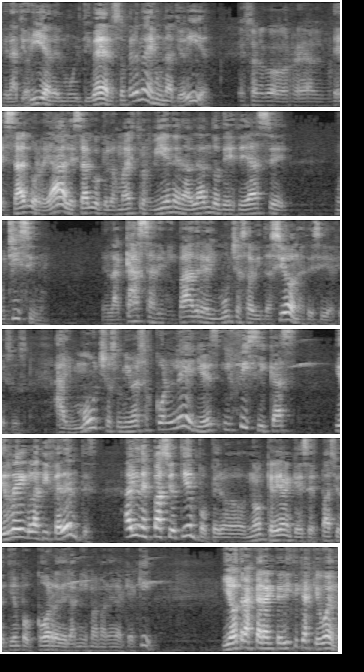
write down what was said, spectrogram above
la teoría del multiverso, pero no es una teoría. Es algo real. Es algo real, es algo que los maestros vienen hablando desde hace muchísimo. En la casa de mi padre hay muchas habitaciones, decía Jesús. Hay muchos universos con leyes y físicas y reglas diferentes. Hay un espacio-tiempo, pero no crean que ese espacio-tiempo corre de la misma manera que aquí. Y otras características que, bueno,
